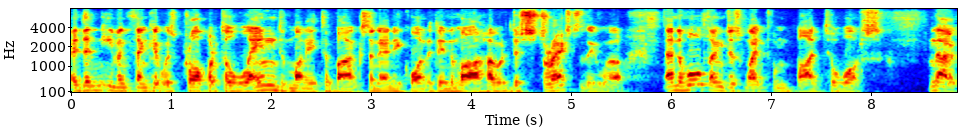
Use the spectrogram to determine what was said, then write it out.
it didn't even think it was proper to lend money to banks in any quantity, no matter how distressed they were. And the whole thing just went from bad to worse. Now,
